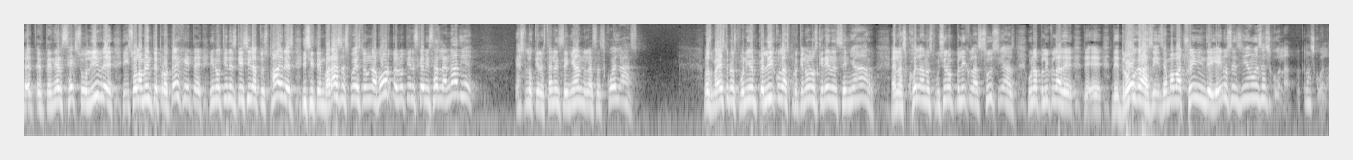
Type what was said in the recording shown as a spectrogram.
eh, tener sexo libre y solamente protégete y no tienes que decir a tus padres y si te embarazas puedes tener un aborto y no tienes que avisarle a nadie. Es lo que nos están enseñando en las escuelas. Los maestros nos ponían películas porque no nos querían enseñar. En la escuela nos pusieron películas sucias, una película de, de drogas y se llamaba Training Day y ahí nos enseñaron esa escuela, en la escuela.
